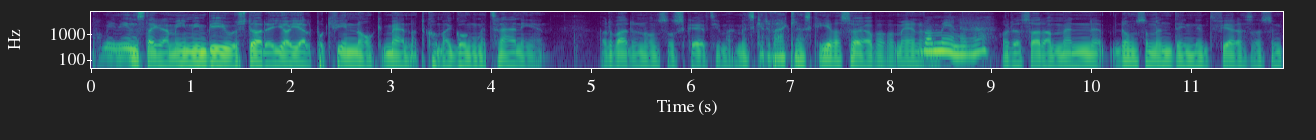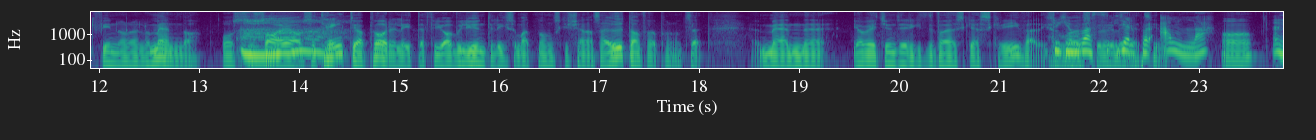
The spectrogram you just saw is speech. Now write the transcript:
på min Instagram, i min bio det jag hjälper kvinnor och män att komma igång med träningen. Och då var det någon som skrev till mig, men ska du verkligen skriva så? Jag bara, vad menar Vad du? menar du? Och då sa de, men de som inte identifierar sig som kvinnor eller män då? Och så sa jag, Ah. så tänkte jag på det lite för jag vill ju inte liksom att någon ska känna sig utanför på något sätt. Men eh, jag vet ju inte riktigt vad jag ska skriva liksom. Du kan bara hjälpa alla. Ja, A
